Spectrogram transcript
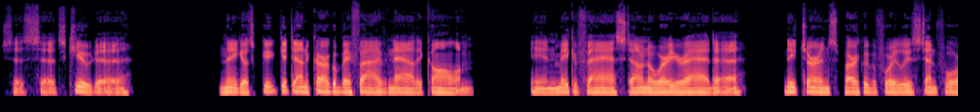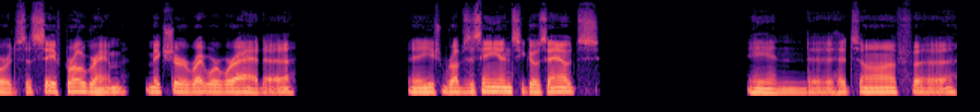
says uh, it's cute. Uh, and then he goes, get down to Cargo Bay Five now. They call him and make it fast. I don't know where you're at. Uh, he turns Barclay before he leaves 10 forward, says, save program. Make sure right where we're at. Uh, he rubs his hands. He goes out and uh, heads off. Uh,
